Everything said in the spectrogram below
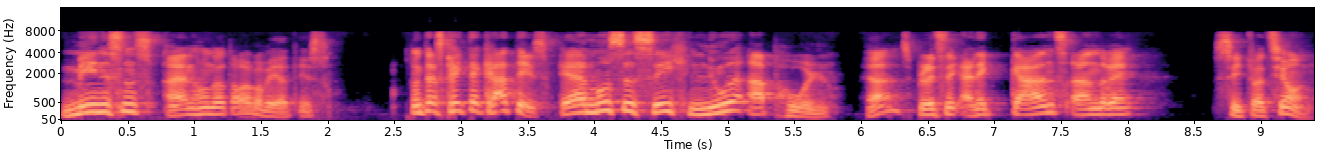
mindestens 100 Euro wert ist. Und das kriegt er gratis. Er muss es sich nur abholen. Ja, das ist plötzlich eine ganz andere Situation.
